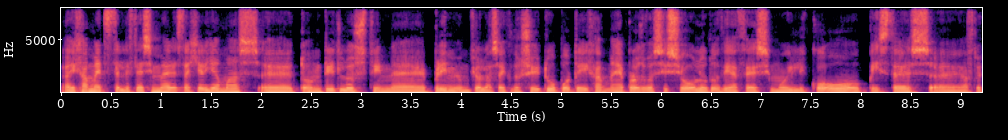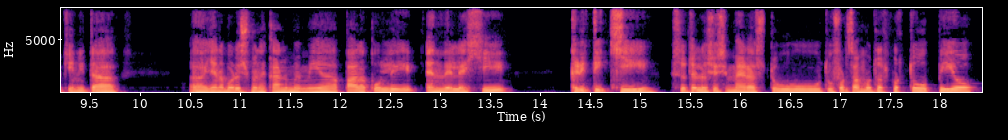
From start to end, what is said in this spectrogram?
Είχαμε τις τελευταίες ημέρες στα χέρια μας ε, τον τίτλο στην ε, premium κιόλας έκδοσή του, οπότε είχαμε πρόσβαση σε όλο το διαθέσιμο υλικό, πίστες, ε, αυτοκίνητα, ε, για να μπορέσουμε να κάνουμε μια πάρα πολύ ενδελεχή κριτική στο τέλος της ημέρας του, του Forza Motorsport, το οποίο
